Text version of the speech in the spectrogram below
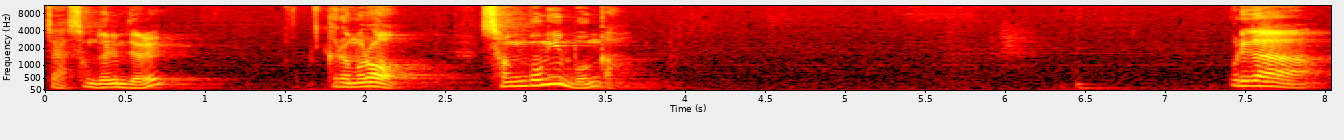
자, 성도님들. 그러므로 성공이 뭔가? 우리가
